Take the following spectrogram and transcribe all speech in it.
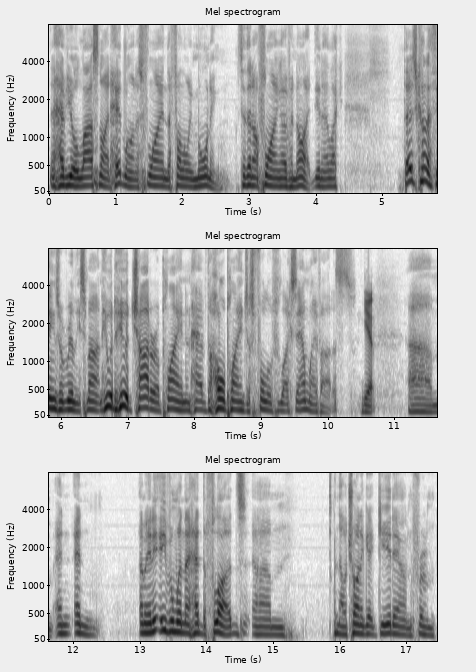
and have your last night headliners flying the following morning. So they're not flying overnight. You know, like those kind of things were really smart. He would he would charter a plane and have the whole plane just full of like Soundwave artists. yep, Um, and and I mean, even when they had the floods, um, and they were trying to get gear down from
